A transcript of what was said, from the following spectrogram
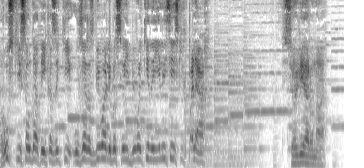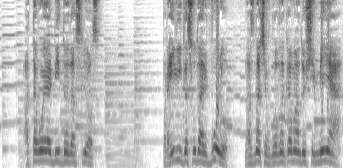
русские солдаты и казаки уже разбивали бы свои биваки на Елисейских полях. Все верно. Оттого и обидно до слез. Прояви, государь, волю, назначив главнокомандующим меня,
